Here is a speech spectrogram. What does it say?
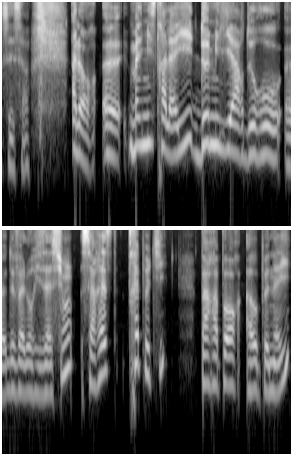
C'est ça. Alors, euh, Mistral AI, 2 milliards d'euros euh, de valorisation, ça reste très petit par rapport à OpenAI,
